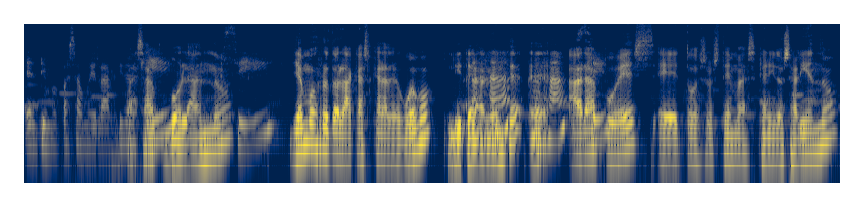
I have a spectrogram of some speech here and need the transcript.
el tiempo pasa muy rápido pasa aquí. volando. Sí. Ya hemos roto la cáscara del huevo, literalmente. Ajá, ¿eh? ajá, Ahora, sí. pues, eh, todos esos temas que han ido saliendo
